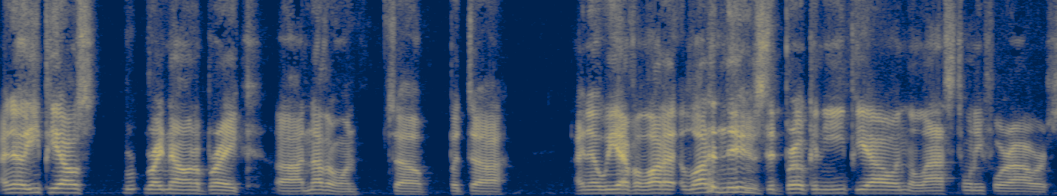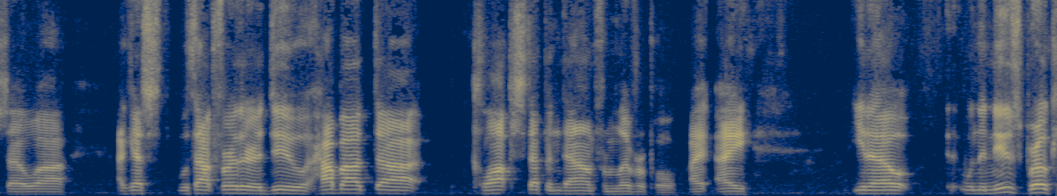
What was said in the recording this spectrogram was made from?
I know EPL's right now on a break. Uh, another one. So, but uh, I know we have a lot of a lot of news that broke in the EPL in the last 24 hours. So, uh, I guess without further ado, how about uh, Klopp stepping down from Liverpool? I, I, you know, when the news broke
